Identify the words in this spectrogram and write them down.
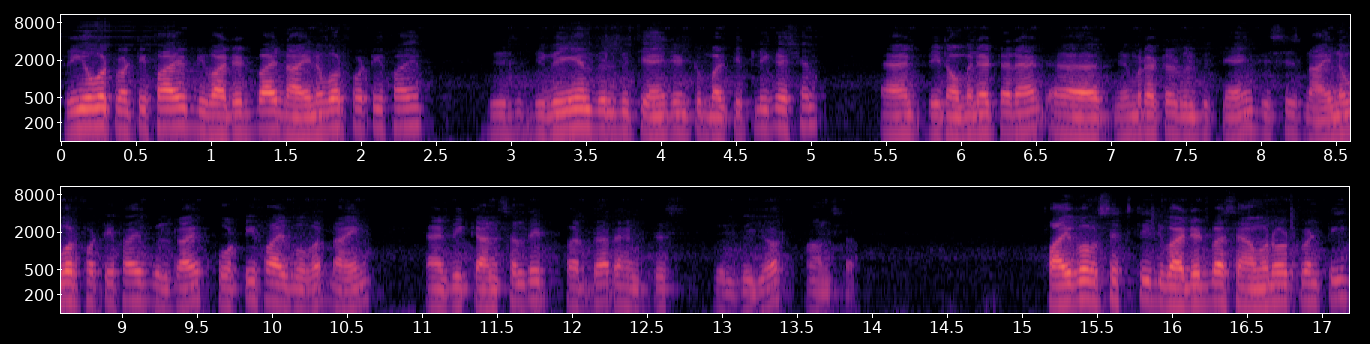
3 over 25 divided by 9 over 45 this division will be changed into multiplication and denominator and uh, numerator will be changed. This is 9 over 45 will write 45 over 9 and we cancel it further and this will be your answer. 5 over 60 divided by 7 over 20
